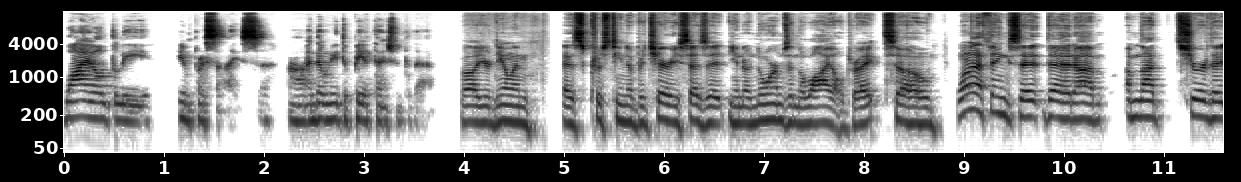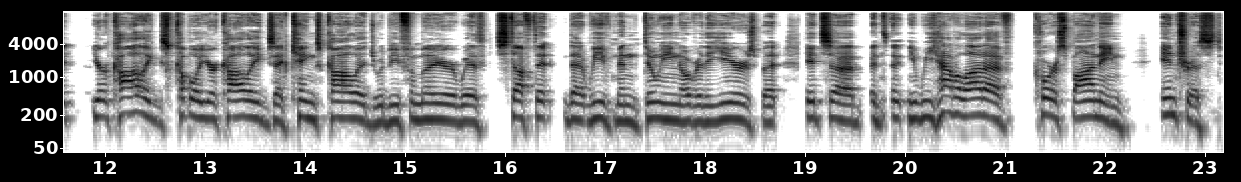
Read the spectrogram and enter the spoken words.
wildly imprecise, uh, and that we need to pay attention to that. Well, you're dealing, as Cristina Bicchieri says it, you know, norms in the wild, right? So one of the things that that um, I'm not sure that your colleagues, a couple of your colleagues at King's College, would be familiar with stuff that that we've been doing over the years, but it's a uh, we have a lot of corresponding interest.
